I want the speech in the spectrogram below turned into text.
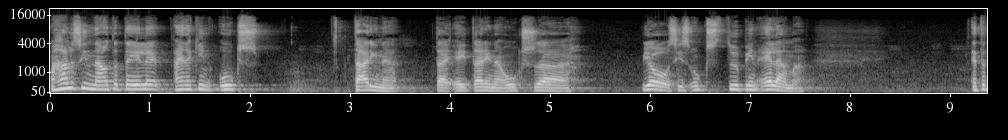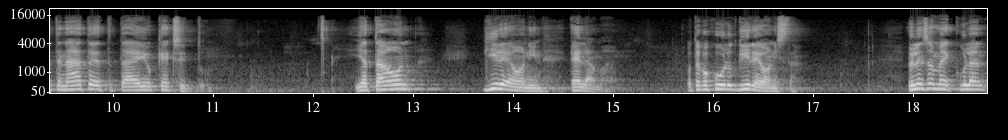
Mä halusin näyttää teille ainakin yksi tarina, tai ei tarina, yksi, uh, joo, siis yksi tyypin elämä. Että te näette, että tämä ei ole keksitty. Ja tämä on Gideonin elämä. Oletteko kuullut Gideonista? Yleensä me kuulen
